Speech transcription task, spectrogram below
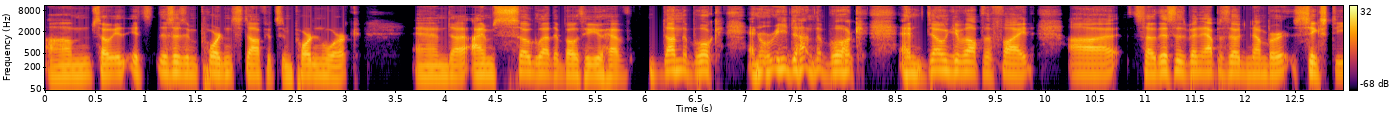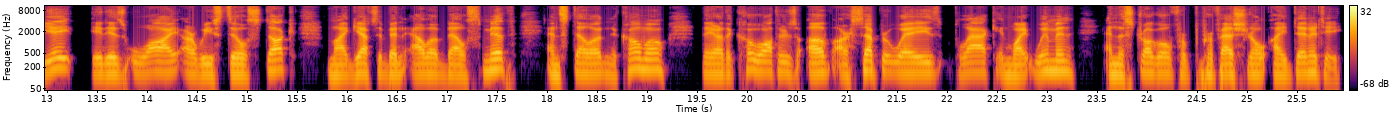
Um, so it, it's this is important stuff. It's important work, and uh, I'm so glad that both of you have done the book and redone the book and don't give up the fight. Uh, so this has been episode number 68. It is Why Are We Still Stuck? My guests have been Ella Bell Smith and Stella Nkomo. They are the co-authors of Our Separate Ways, Black and White Women, and the Struggle for Professional Identity.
